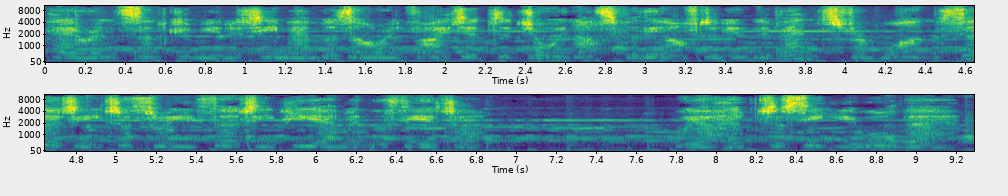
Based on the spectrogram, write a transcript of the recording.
Parents and community members are invited to join us for the afternoon events from 1.30 to 3.30 pm in the theatre. We hope to see you all there.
